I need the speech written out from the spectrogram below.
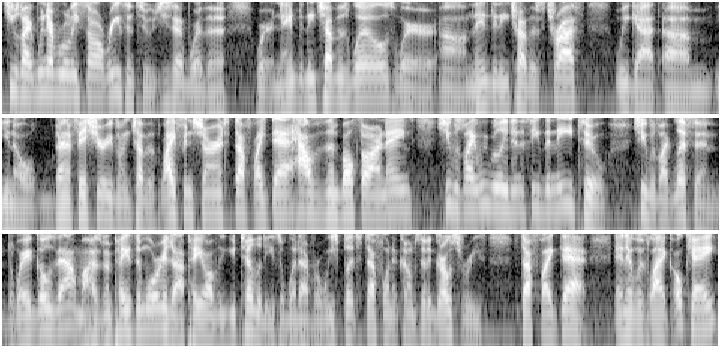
She was like, we never really saw a reason to. She said we're the we're named in each other's wills. We're um, named in each other's trust. We got um, you know beneficiaries on each other's life insurance, stuff like that. Houses in both our names. She was like, we really didn't see the need to. She was like, listen, the way it goes out, my husband pays the mortgage, I pay all the utilities or whatever. We split stuff when it comes to the groceries, stuff like that. And it was like, okay,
